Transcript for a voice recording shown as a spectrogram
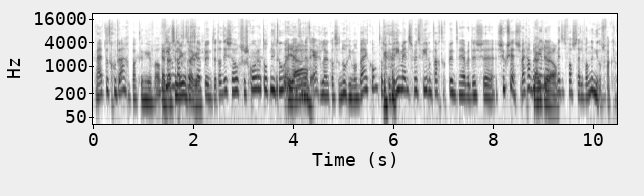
Hij heeft het goed aangepakt in ieder geval. Ja, dat is een ding 84 zeker. punten, dat is de hoogste score tot nu toe. En wij vinden het erg leuk als er nog iemand bij komt. Dat we drie mensen met 84 punten hebben. Dus eh, succes. Wij gaan beginnen Dankjewel. met het vaststellen van de nieuwsfactor.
